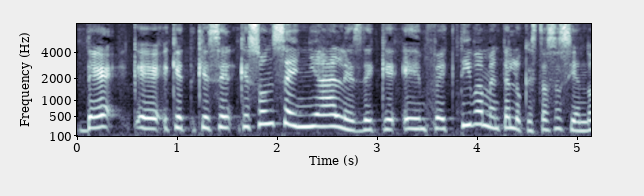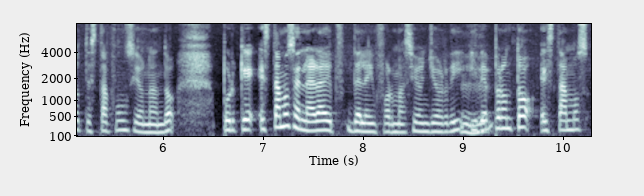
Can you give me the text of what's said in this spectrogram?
de que, que, que se- que son señales de que efectivamente lo que estás haciendo te está funcionando, porque estamos en la era de, de la información, Jordi, y de pronto estamos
